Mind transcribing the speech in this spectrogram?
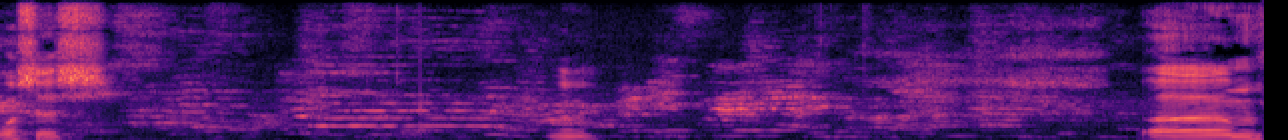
what's this? No. Um.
